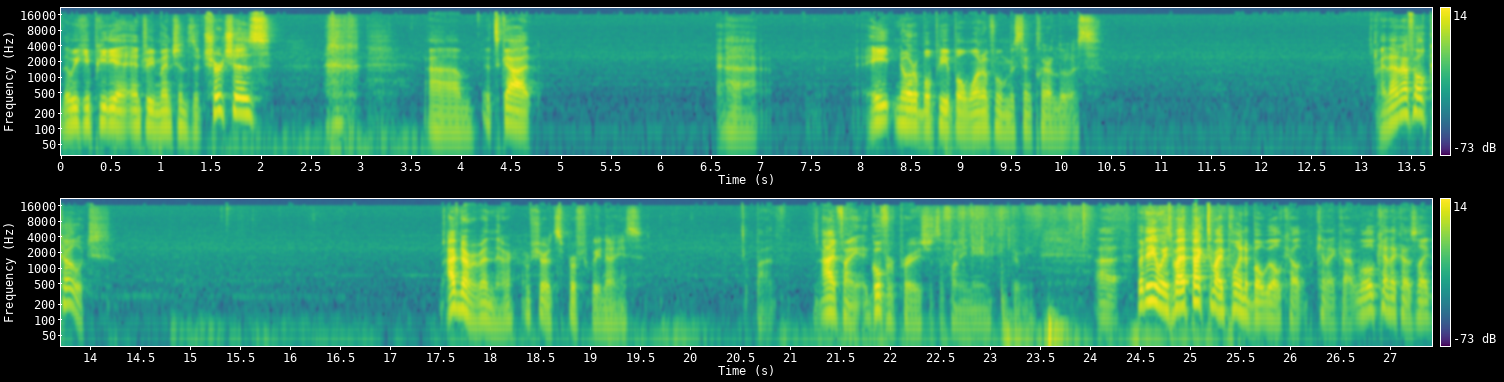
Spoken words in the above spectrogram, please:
the Wikipedia entry mentions the churches. um, it's got uh, eight notable people, one of whom is Sinclair Lewis, an NFL coach. I've never been there. I'm sure it's perfectly nice, but I find Gopher Prairie is just a funny name to me. Uh, but anyways, back to my point about Will Kennicott. Will Kennicott's like,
